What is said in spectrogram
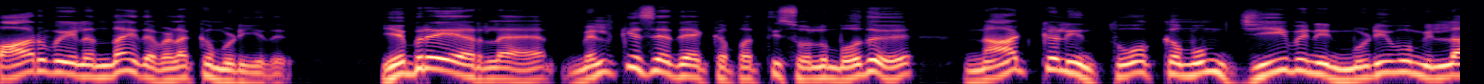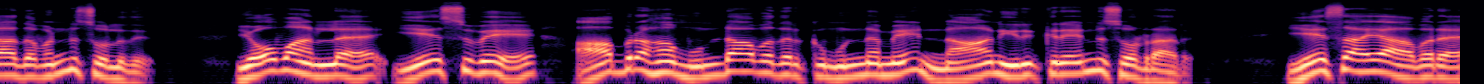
பார்வையிலும் தான் இதை விளக்க முடியுது. எப்ரேயர்ல மெல்கிசேதேக்க பத்தி சொல்லும்போது நாட்களின் துவக்கமும் ஜீவனின் முடிவும் இல்லாதவன்னு சொல்லுது. யோவான்ல இயேசுவே ஆப்ரஹாம் உண்டாவதற்கு முன்னமே நான் இருக்கிறேன்னு சொல்றாரு. ஏசாயா அவரை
